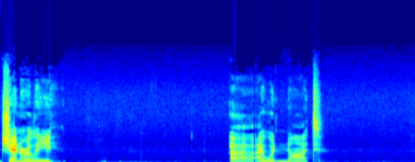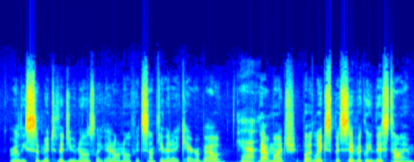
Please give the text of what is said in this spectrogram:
generally uh I would not really submit to the Junos like I don't know if it's something that I care about Yeah. that much but like specifically this time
